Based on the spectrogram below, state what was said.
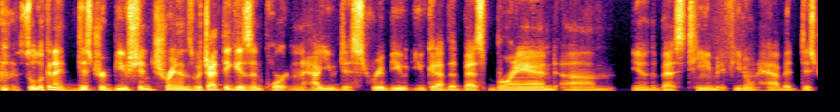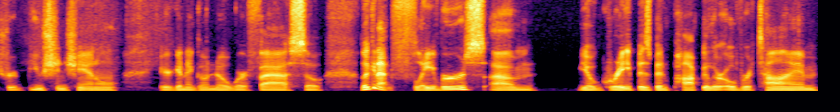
So looking at distribution trends, which I think is important, how you distribute, you could have the best brand, um, you know, the best team, but if you don't have a distribution channel, you're going to go nowhere fast. So, looking at flavors, um, you know, grape has been popular over time,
